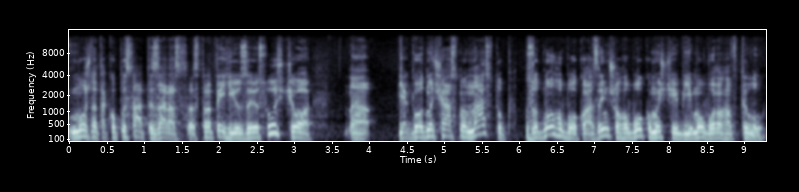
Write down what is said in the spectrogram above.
можна так описати зараз стратегію ЗСУ, що е, якби одночасно наступ з одного боку, а з іншого боку, ми ще й б'ємо ворога в тилу.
